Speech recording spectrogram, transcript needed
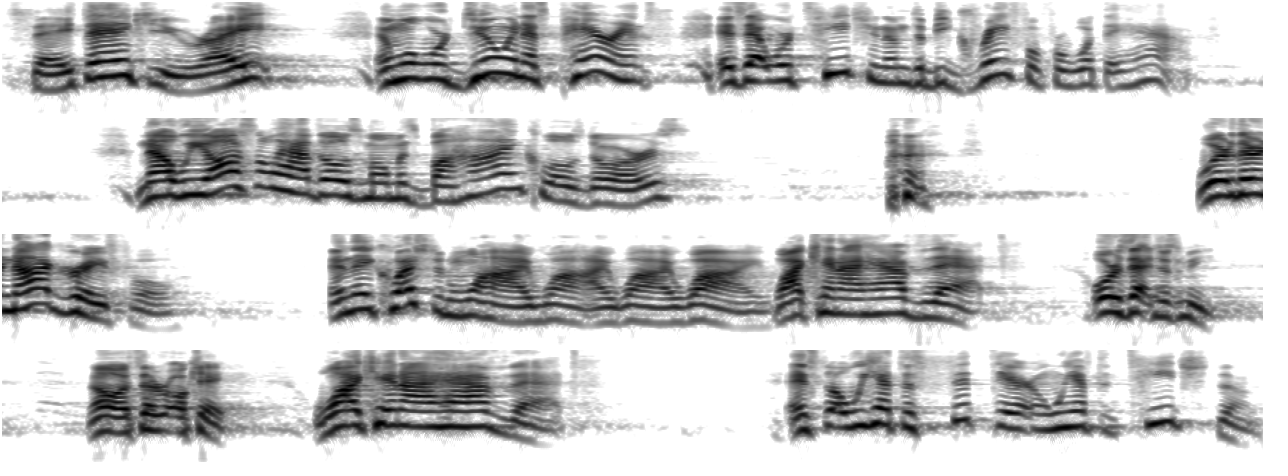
Say thank you, right? And what we're doing as parents is that we're teaching them to be grateful for what they have. Now, we also have those moments behind closed doors where they're not grateful. And they question why, why, why, why? Why can't I have that? Or is that just me? No, it's okay. Why can't I have that? And so we have to sit there and we have to teach them.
